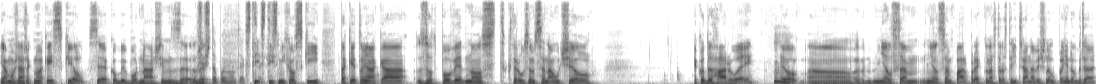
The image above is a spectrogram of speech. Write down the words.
já možná řeknu, jaký skill si jakoby odnáším z, Můžeš to pojmout, jak z té smíchovský, tak je to nějaká zodpovědnost, kterou jsem se naučil jako the hard way, Mm-hmm. Jo, uh, měl, jsem, měl jsem pár projektů na starost, které třeba nevyšly úplně dobře.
